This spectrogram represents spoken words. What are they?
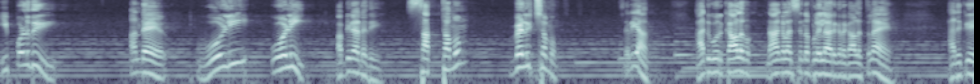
இப்பொழுது அந்த ஒளி ஒளி அப்படின்னானது சத்தமும் வெளிச்சமும். சரியா? அது ஒரு காலம் நாங்களாம் சின்ன பிள்ளைகளா இருக்கிற காலத்தில் அதுக்கு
